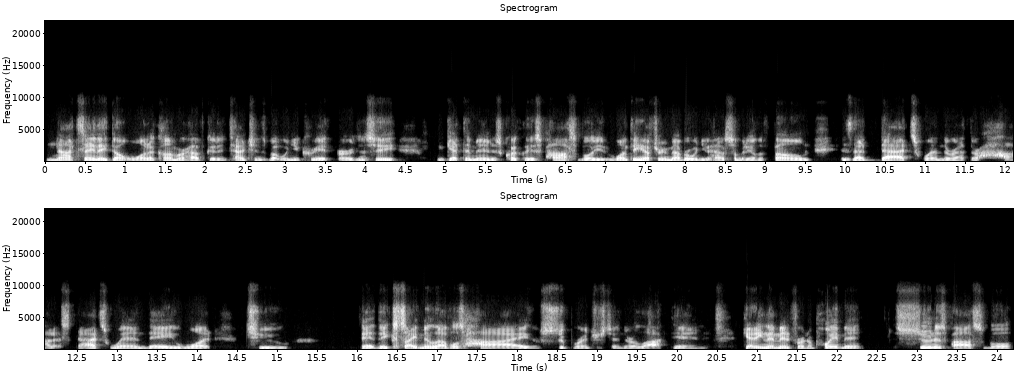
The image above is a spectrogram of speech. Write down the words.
Not saying they don't want to come or have good intentions, but when you create urgency, get them in as quickly as possible. One thing you have to remember when you have somebody on the phone is that that's when they're at their hottest. That's when they want to, eh, the excitement level's high, they're super interested, they're locked in. Getting them in for an appointment as soon as possible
